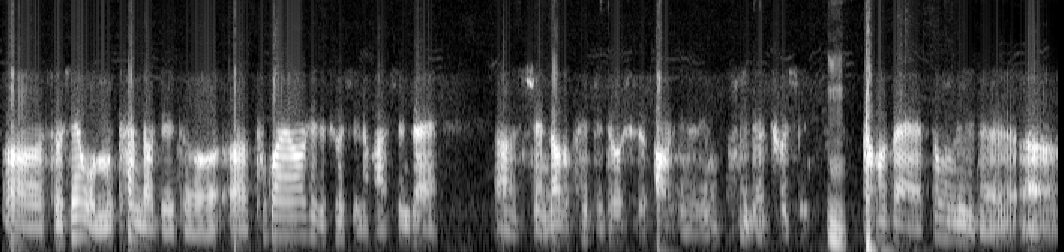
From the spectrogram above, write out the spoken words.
呃，首先我们看到这个呃途观 L 这个车型的话，现在呃选到的配置都是 2.0T 的车型，嗯，然后在动力的呃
